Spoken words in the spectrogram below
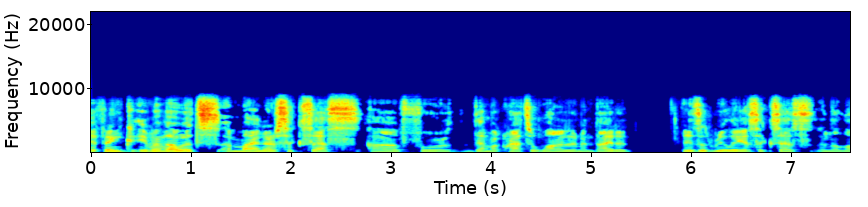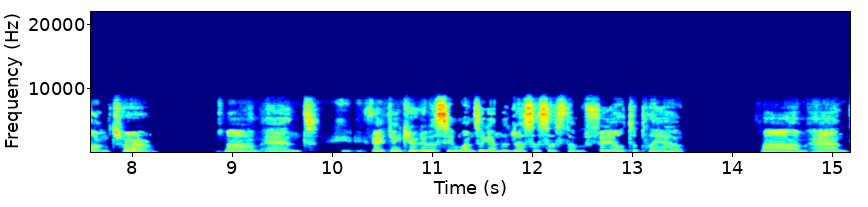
I think even though it's a minor success uh, for Democrats who wanted him indicted, is it really a success in the long term? Um, and I think you're going to see once again the justice system fail to play out. Um, and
